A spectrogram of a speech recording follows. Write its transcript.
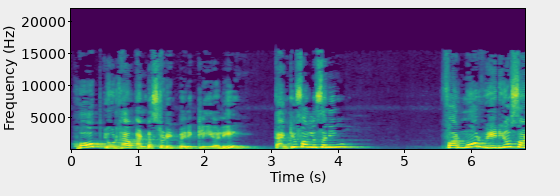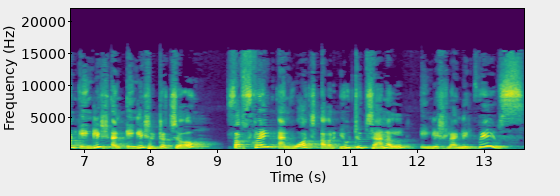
Hope you would have understood it very clearly. Thank you for listening. For more videos on English and English literature, subscribe and watch our YouTube channel, English Language Waves.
